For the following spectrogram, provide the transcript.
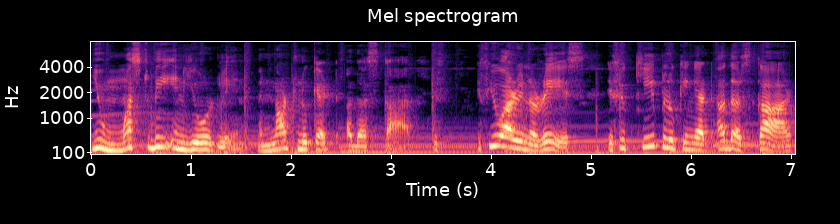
You must be in your lane and not look at others car. If if you are in a race if you keep looking at others car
